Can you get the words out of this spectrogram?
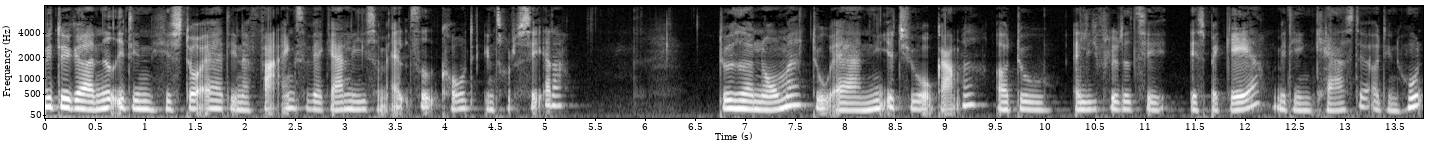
vi dykker ned i din historie og din erfaring, så vil jeg gerne lige som altid kort introducere dig. Du hedder Norma, du er 29 år gammel, og du er lige flyttet til Esbjerg med din kæreste og din hund.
